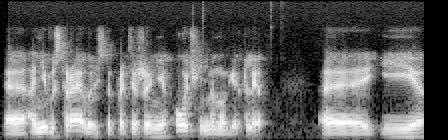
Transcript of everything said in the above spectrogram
э, они выстраивались на протяжении очень многих лет. И,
